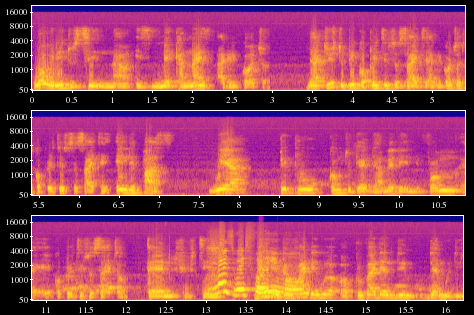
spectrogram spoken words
what we need to see now is mechanized agriculture. That used to be cooperative society, agricultural cooperative society in the past, where people come together, maybe in form a, a cooperative society of 10, 15. Let's wait for then him. you can oh. find a way of providing them, them with the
